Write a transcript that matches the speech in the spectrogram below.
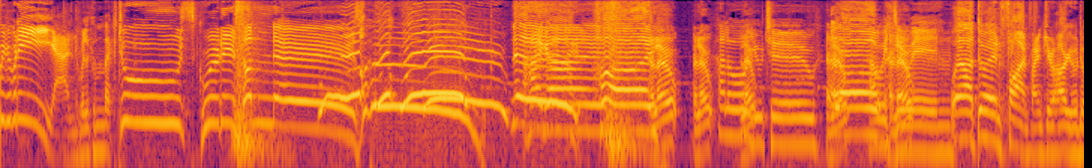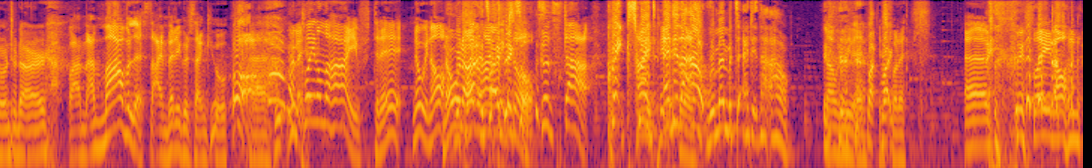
everybody, and welcome back to Squiddy Sundays. Hi, guys. Hi. Hello, hello, Hello, hello, you two. hello. How are we Hello. doing? Well, doing fine, thank you. How are you doing today? I'm, I'm marvelous. I'm very good, thank you. Oh, Uh, we, we're playing on the Hive today. No, we're not. No, we're playing not. on It's Hypixel. Hypixel. Good start. Quick, Squid, edit that out. Remember to edit that out. No, we'll leave it in. Right, it's right. funny. Um, we're playing on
